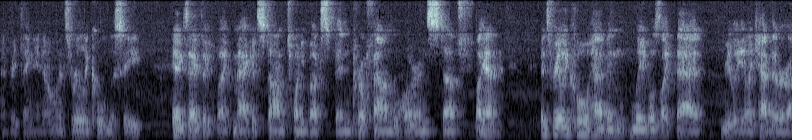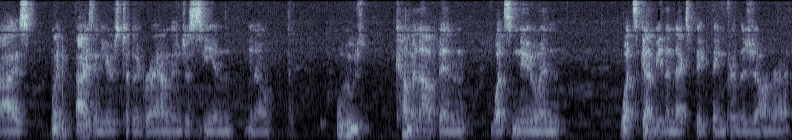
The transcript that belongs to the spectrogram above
everything you know it's really cool to see yeah, exactly like Maggot Stomp, Twenty Buck Spin, Profound Lore and stuff. Like yeah it's really cool having labels like that really like have their eyes like eyes and ears to the ground and just seeing, you know, who's coming up and what's new and what's gonna be the next big thing for the genre.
